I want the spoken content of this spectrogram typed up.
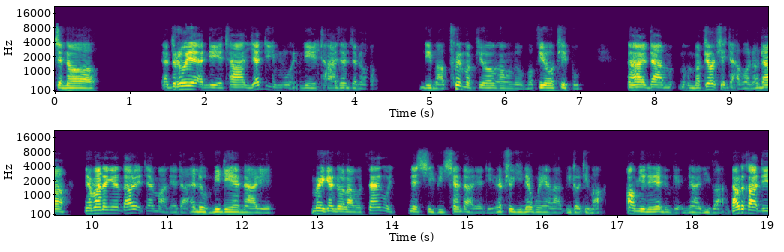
ကျွန်တော် အဲသူတို့ရဲ့အနေအထားယက်တီမှုအနေအထားကြောင့်ကျွန်တော်ဒီမှာဖွင့်မပြောကောင်းလို့မပြောဖြစ်ဘူးအာဒါမပြောဖြစ်တာပေါ့နော်ဒါမြန်မာနိုင်ငံသားတွေအထက်မှာလည်းဒါအဲ့လိုမီလီယံနာတွေအမေရိကန်ဒေါ်လာကိုတန်းကိုမျက်ရှိပြီးရှမ်းတာတဲ့ဒီ refugee နဲ့ဝင်ရလာပြီးတော့ဒီမှာအောင်မြင်နေတဲ့လူတွေအများကြီးပါနောက်တစ်ခါဒီ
